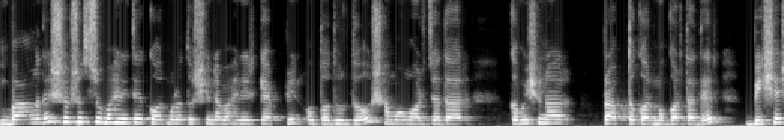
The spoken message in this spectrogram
বাংলাদেশ সশস্ত্র বাহিনীতে কর্মরত সেনাবাহিনীর ক্যাপ্টেন ও তদূর্ধ সমমর্যাদার কমিশনার প্রাপ্ত কর্মকর্তাদের বিশেষ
